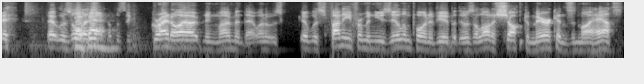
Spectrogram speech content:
uh, that was always, it was a great eye opening moment, that one. It was, it was funny from a New Zealand point of view, but there was a lot of shocked Americans in my house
